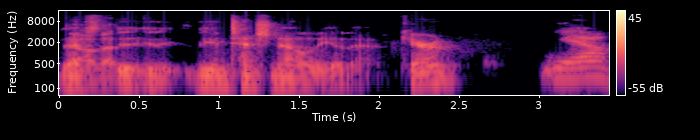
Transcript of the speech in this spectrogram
That's no, that... the, the intentionality of that. Karen? Yeah.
